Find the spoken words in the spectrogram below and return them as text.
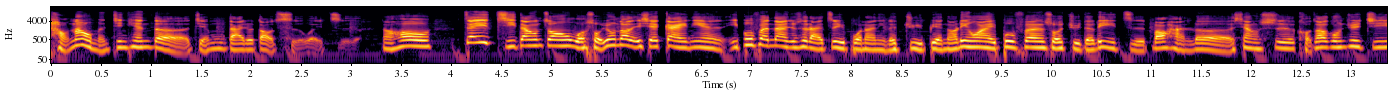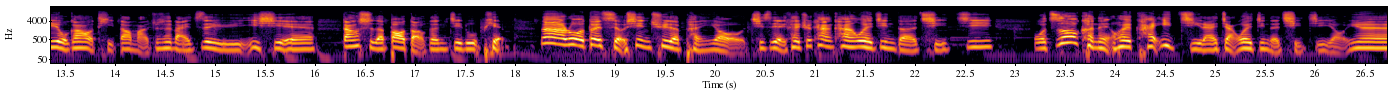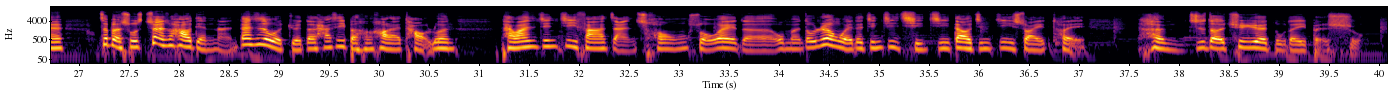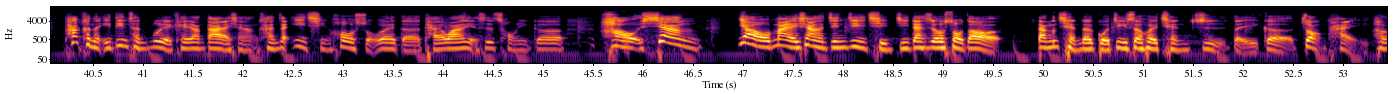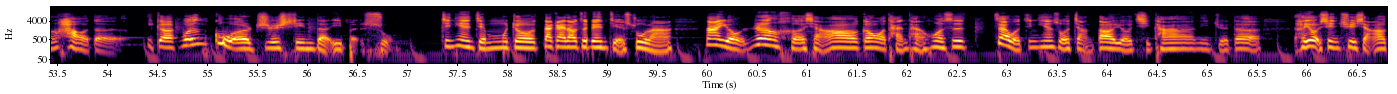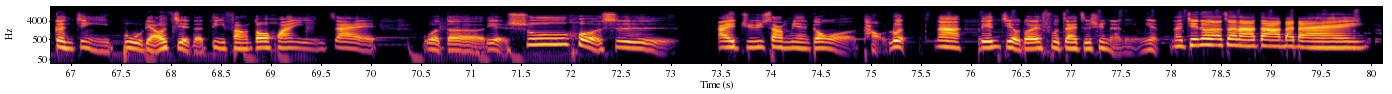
好，那我们今天的节目大概就到此为止了。然后这一集当中，我所用到的一些概念，一部分当然就是来自于伯南尼的巨变，然后另外一部分所举的例子，包含了像是口罩工具机，我刚刚有提到嘛，就是来自于一些当时的报道跟纪录片。那如果对此有兴趣的朋友，其实也可以去看看魏晋的奇迹。我之后可能也会开一集来讲魏晋的奇迹哦，因为这本书虽然说它有点难，但是我觉得它是一本很好来讨论台湾经济发展，从所谓的我们都认为的经济奇迹到经济衰退，很值得去阅读的一本书。它可能一定程度也可以让大家来想想看，在疫情后所谓的台湾也是从一个好像要迈向经济奇迹，但是又受到。当前的国际社会牵制的一个状态，很好的一个温故而知新的一本书。今天的节目就大概到这边结束啦。那有任何想要跟我谈谈，或者是在我今天所讲到有其他你觉得很有兴趣、想要更进一步了解的地方，都欢迎在我的脸书或者是 IG 上面跟我讨论。那连结我都会附在资讯栏里面。那今天就到这啦，大家拜拜。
